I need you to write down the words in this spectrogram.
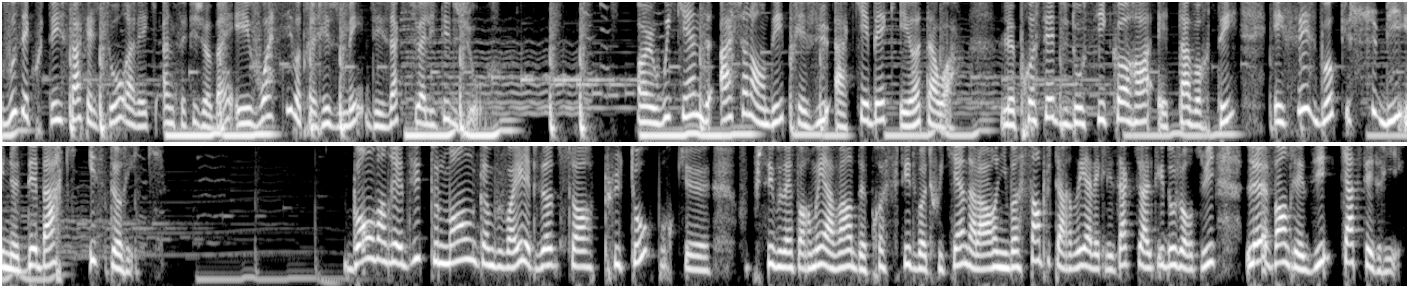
Vous écoutez Ça fait le tour avec Anne-Sophie Jobin et voici votre résumé des actualités du jour. Un week-end achalandé prévu à Québec et Ottawa. Le procès du dossier Cora est avorté et Facebook subit une débarque historique. Bon vendredi tout le monde, comme vous voyez, l'épisode sort plus tôt pour que vous puissiez vous informer avant de profiter de votre week-end. Alors on y va sans plus tarder avec les actualités d'aujourd'hui, le vendredi 4 février.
